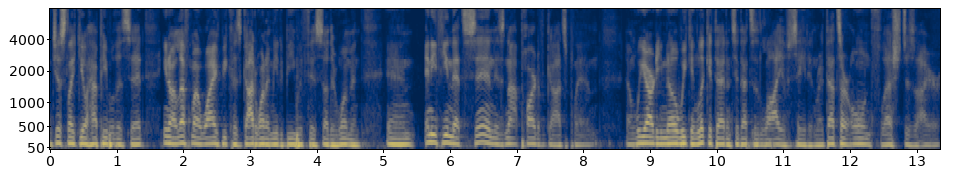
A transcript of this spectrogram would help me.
just like you'll have people that said, you know, I left my wife because God wanted me to be with this other woman. And anything that's sin is not part of God's plan. And we already know we can look at that and say that's a lie of Satan, right? That's our own flesh desire.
